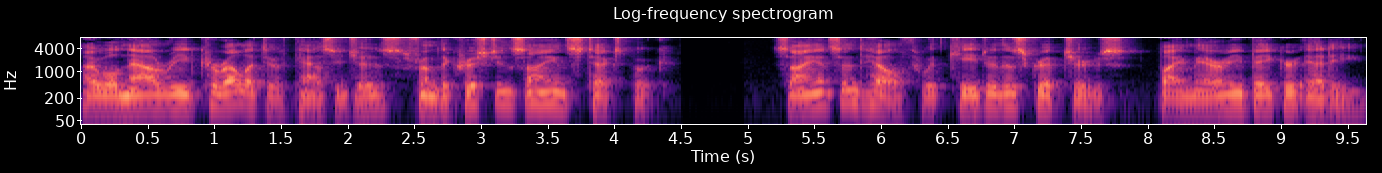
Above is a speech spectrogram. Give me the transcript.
I will now read correlative passages from the Christian Science textbook, Science and Health with Key to the Scriptures by Mary Baker Eddy.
